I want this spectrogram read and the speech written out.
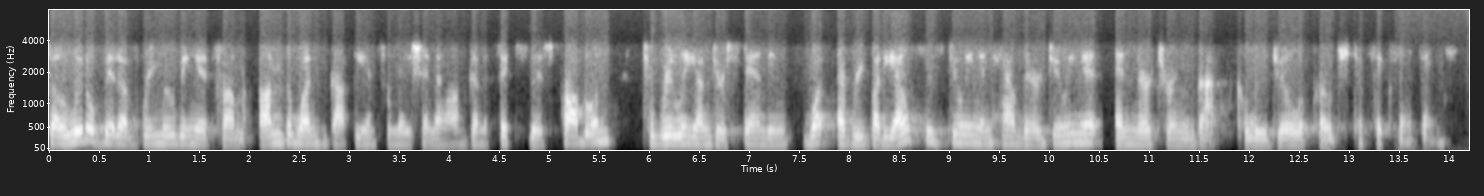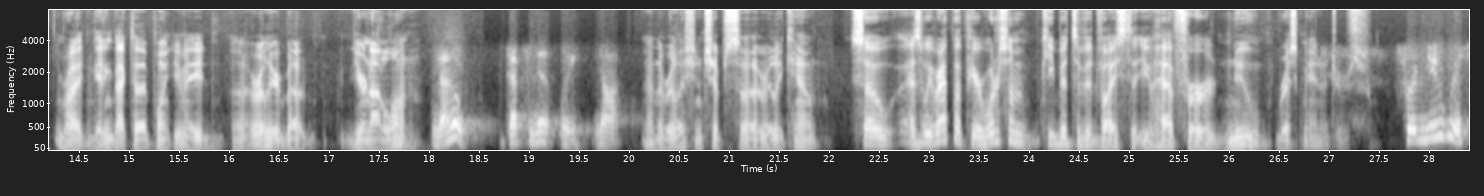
So a little bit of removing it from I'm the one who got the information and I'm going to fix this problem to really understanding what everybody else is doing and how they're doing it and nurturing that collegial approach to fixing things. Right. And getting back to that point you made uh, earlier about you're not alone. No, Definitely not. And the relationships uh, really count. So, as we wrap up here, what are some key bits of advice that you have for new risk managers? For new risk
